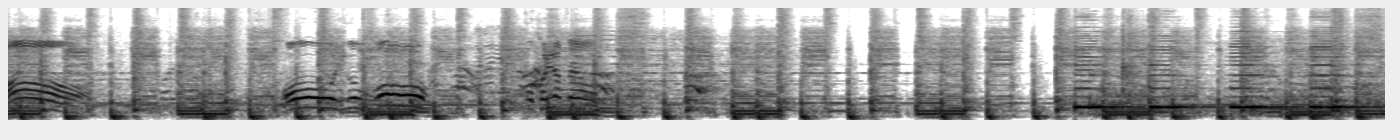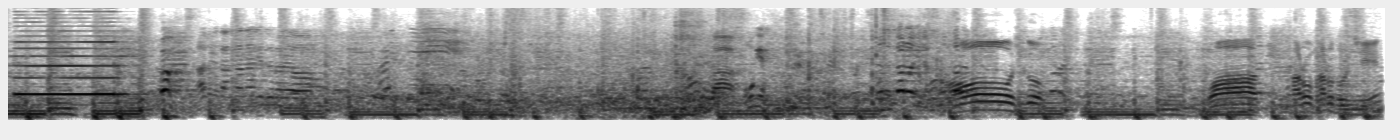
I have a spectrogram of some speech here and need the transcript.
어. 오, 이거, 오. 어, 걸렸어요. 어, 지금. 와, 바로, 바로 돌진.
